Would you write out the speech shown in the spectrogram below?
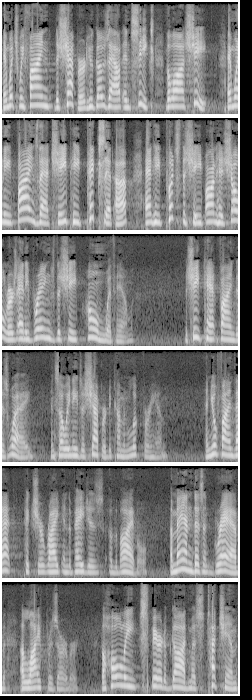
in which we find the shepherd who goes out and seeks the lost sheep. And when he finds that sheep, he picks it up and he puts the sheep on his shoulders and he brings the sheep home with him. The sheep can't find his way, and so he needs a shepherd to come and look for him. And you'll find that picture right in the pages of the Bible. A man doesn't grab a life preserver. The Holy Spirit of God must touch him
